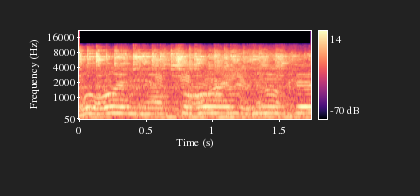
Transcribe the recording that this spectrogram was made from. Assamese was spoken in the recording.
হৈ আছে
